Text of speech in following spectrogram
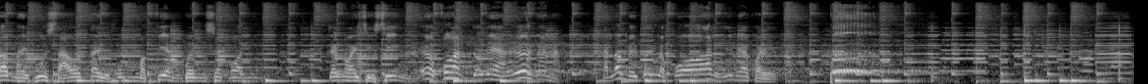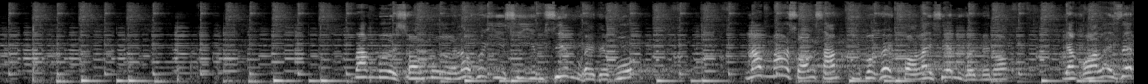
ล่ำให้ผู้สาวใต้หุ่มมาเฟี้ยงเบิงสะก่อนจังหน่อยสิสิ่งเออฟ้อนตัวเนี้ยเออนั่นน่ะขันล่ำให้เบิงละฟ้อนอีแม่ไปบางมือสองมือเราก็อีซีอิมซิมไว้แต่บุกล่ำมาสองสามปีบ่เคยขอลายเส้นข่อยไหมเนาะอยากขอลายเส้น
